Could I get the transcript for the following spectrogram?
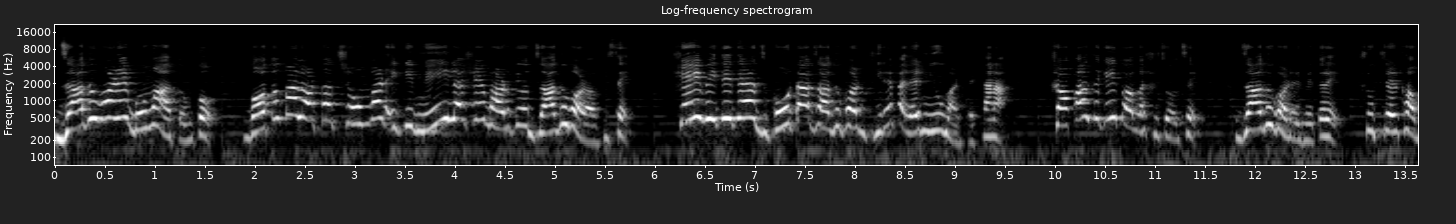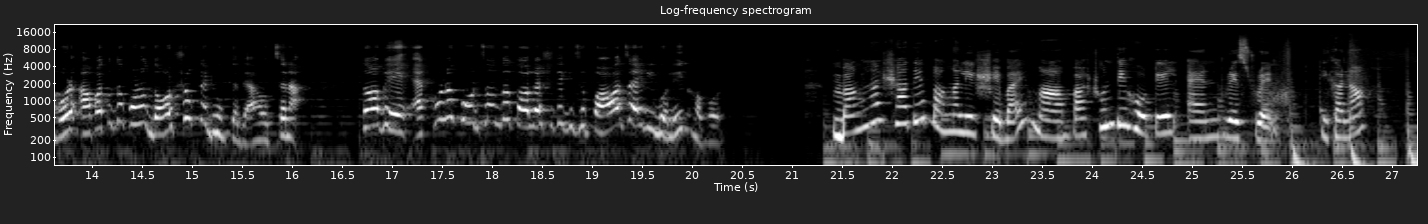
জাদুঘরে বোমা আতঙ্ক। গতকাল অর্থাৎ সোমবার একটি মেইল আসে ভারতীয় জাদুঘর অফিসে। সেই ভিত্তিতে আজ গোটা জাদুঘর ঘিরে ফেলে নিউ মার্কেট থানা। সকাল থেকেই তল্লাশি চলছে জাদুঘরের ভেতরে। সূত্রের খবর, আপাতত কোনো দর্শককে ঢুকতে দেওয়া হচ্ছে না। তবে এখনও পর্যন্ত তল্লাশিতে কিছু পাওয়া যায়নি বলেই খবর। বাংলার স্বাদে বাঙালির সেবায় মা বাসন্তী হোটেল অ্যান্ড রেস্টুরেন্ট। ঠিকানা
